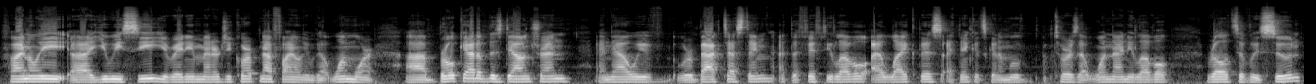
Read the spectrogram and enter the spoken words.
Finally, uh, UEC, Uranium Energy Corp. Not finally, we got one more. Uh, broke out of this downtrend, and now we've we're back testing at the 50 level. I like this. I think it's going to move towards that 190 level relatively soon.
